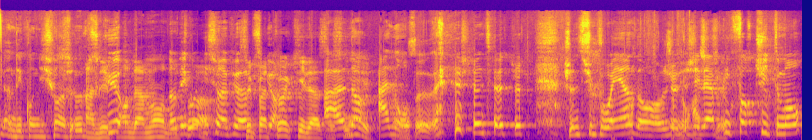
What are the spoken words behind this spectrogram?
dans des conditions un peu obscures. Indépendamment de toi. C'est pas toi qui l'as assassiné. Ah non, ah non je, ne suis pour rien. J'ai appris fortuitement.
